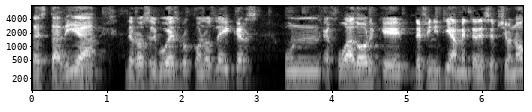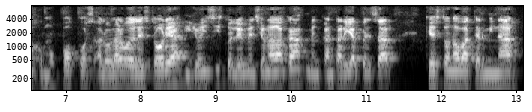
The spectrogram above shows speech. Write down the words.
la estadía de Russell Westbrook con los Lakers, un eh, jugador que definitivamente decepcionó como pocos a lo largo de la historia y yo insisto, lo he mencionado acá, me encantaría pensar que esto no va a terminar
